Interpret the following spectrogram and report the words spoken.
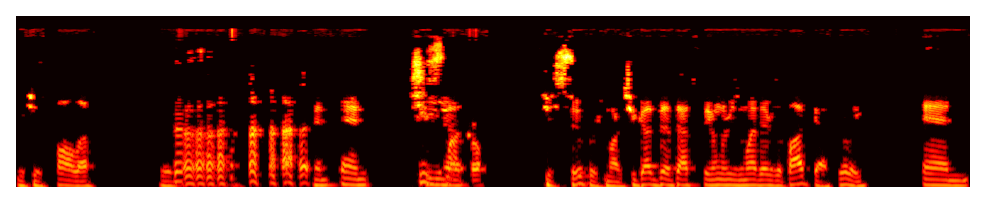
which is Paula, and, and she's she, smart, girl. She's super smart. She got that. That's the only reason why there's a podcast, really. And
